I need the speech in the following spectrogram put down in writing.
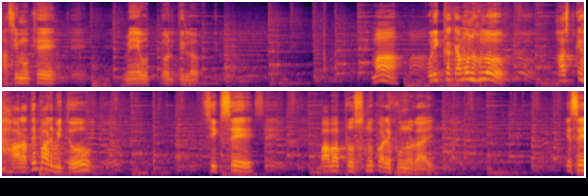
হাসি মুখে মেয়ে উত্তর দিল। মা, পরীক্ষা কেমন হলো? ফার্স্টকে হারাতে পারবি তো। সিক্সে বাবা প্রশ্ন করে পুনরায়। এসে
